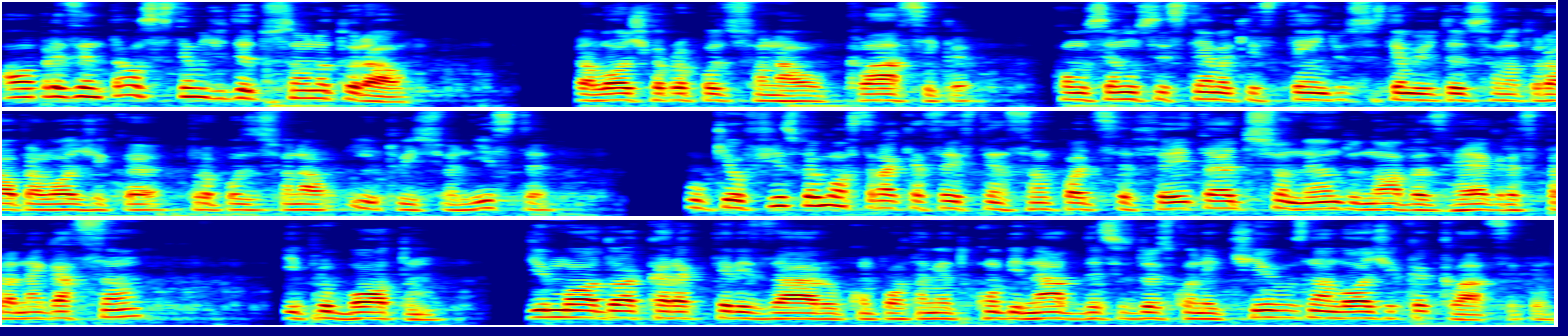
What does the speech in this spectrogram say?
Ao apresentar o sistema de dedução natural para a lógica proposicional clássica como sendo um sistema que estende o sistema de dedução natural para a lógica proposicional intuicionista, o que eu fiz foi mostrar que essa extensão pode ser feita adicionando novas regras para a negação e para o bottom, de modo a caracterizar o comportamento combinado desses dois conectivos na lógica clássica.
